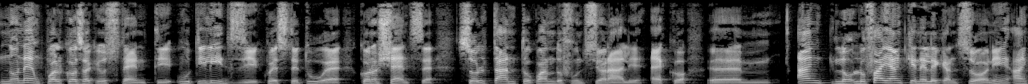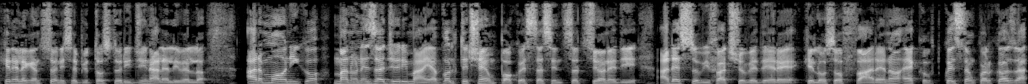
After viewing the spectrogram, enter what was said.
non è un qualcosa che ostenti, utilizzi queste tue conoscenze soltanto quando funzionali. Ecco, ehm, an- lo, lo, fai anche nelle canzoni, anche nelle canzoni sei piuttosto originale a livello armonico, ma non esageri mai. A volte c'è un po' questa sensazione di adesso vi faccio vedere che lo so fare, no? Ecco, questo è un qualcosa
